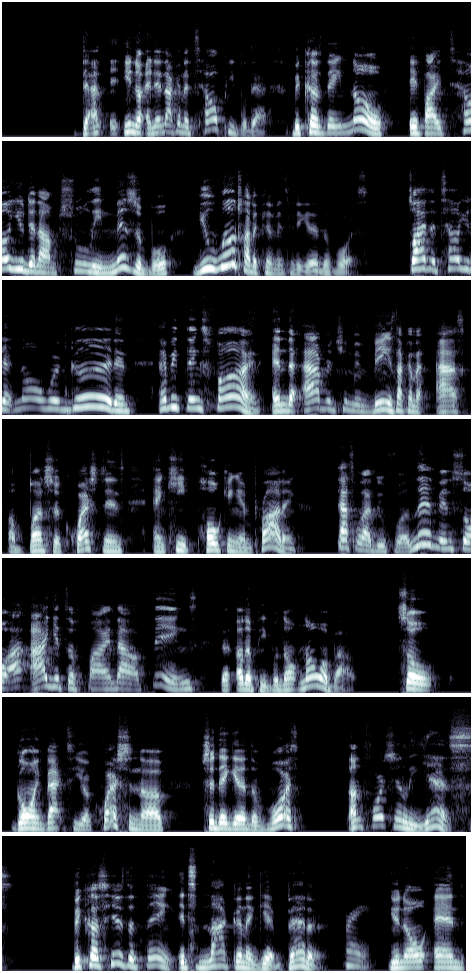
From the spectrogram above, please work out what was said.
That eh, you know and they're not going to tell people that because they know if i tell you that i'm truly miserable you will try to convince me to get a divorce so I have to tell you that no, we're good and everything's fine. And the average human being is not going to ask a bunch of questions and keep poking and prodding. That's what I do for a living. So I, I get to find out things that other people don't know about. So going back to your question of should they get a divorce? Unfortunately, yes. Because here's the thing it's not going to get better Right. you know and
